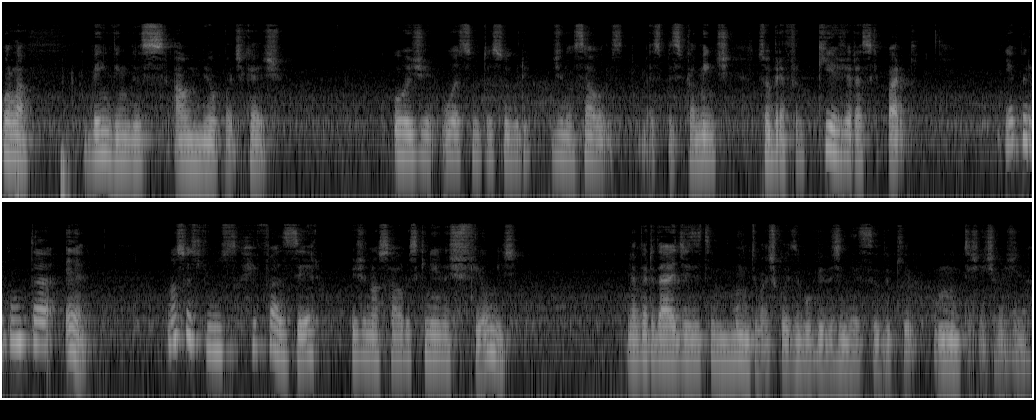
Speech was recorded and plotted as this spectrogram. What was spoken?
Olá, bem-vindos ao meu podcast. Hoje o assunto é sobre dinossauros, mais especificamente sobre a franquia Jurassic Park. E a pergunta é: nós devíamos refazer os dinossauros que nem nos filmes? Na verdade, existem muito mais coisas envolvidas nisso do que muita gente imagina.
